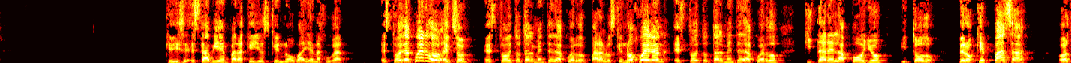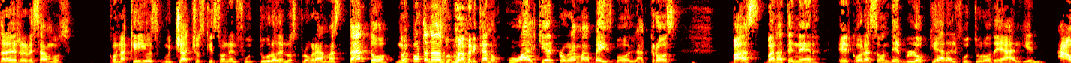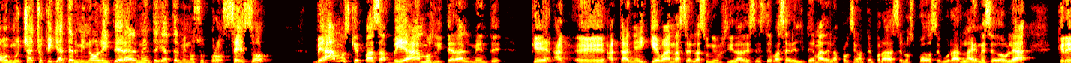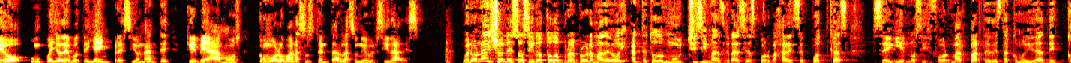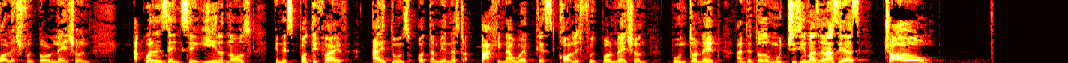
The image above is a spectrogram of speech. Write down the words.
que dice, está bien para aquellos que no vayan a jugar. Estoy de acuerdo, Exxon, estoy totalmente de acuerdo. Para los que no juegan, estoy totalmente de acuerdo, quitar el apoyo y todo. Pero ¿qué pasa? Otra vez regresamos con aquellos muchachos que son el futuro de los programas, tanto, no importa nada fútbol americano, cualquier programa, béisbol, lacrosse, vas, van a tener el corazón de bloquear al futuro de alguien, a un muchacho que ya terminó literalmente, ya terminó su proceso. Veamos qué pasa, veamos literalmente qué eh, atañe y qué van a hacer las universidades. Este va a ser el tema de la próxima temporada, se los puedo asegurar. La NCAA creó un cuello de botella impresionante que veamos cómo lo van a sustentar las universidades. Bueno, Nation, eso ha sido todo por el programa de hoy. Ante todo, muchísimas gracias por bajar ese podcast, seguirnos y formar parte de esta comunidad de College Football Nation. Acuérdense en seguirnos en Spotify, iTunes o también nuestra página web que es collegefootballnation.net. Ante todo, muchísimas gracias. ¡Chao!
